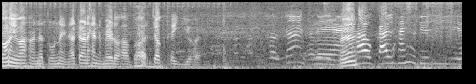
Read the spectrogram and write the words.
કઈ વાહન હતું નહીં. અટાણે હે ને મેળો હા ભર ચક થઈ ગયો હોય. અને હે? હાવ કાલ સાંજ સુધી હજી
